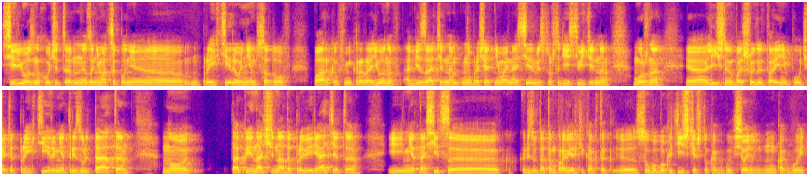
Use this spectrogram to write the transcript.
серьезно хочет э, заниматься плани... э, проектированием садов, парков, микрорайонов, обязательно обращать внимание на сервис, потому что действительно можно э, личное большое удовлетворение получать от проектирования, от результата, но так или иначе надо проверять это и не относиться э, к результатам проверки как-то э, сугубо критически, что как бы все, ну как бы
